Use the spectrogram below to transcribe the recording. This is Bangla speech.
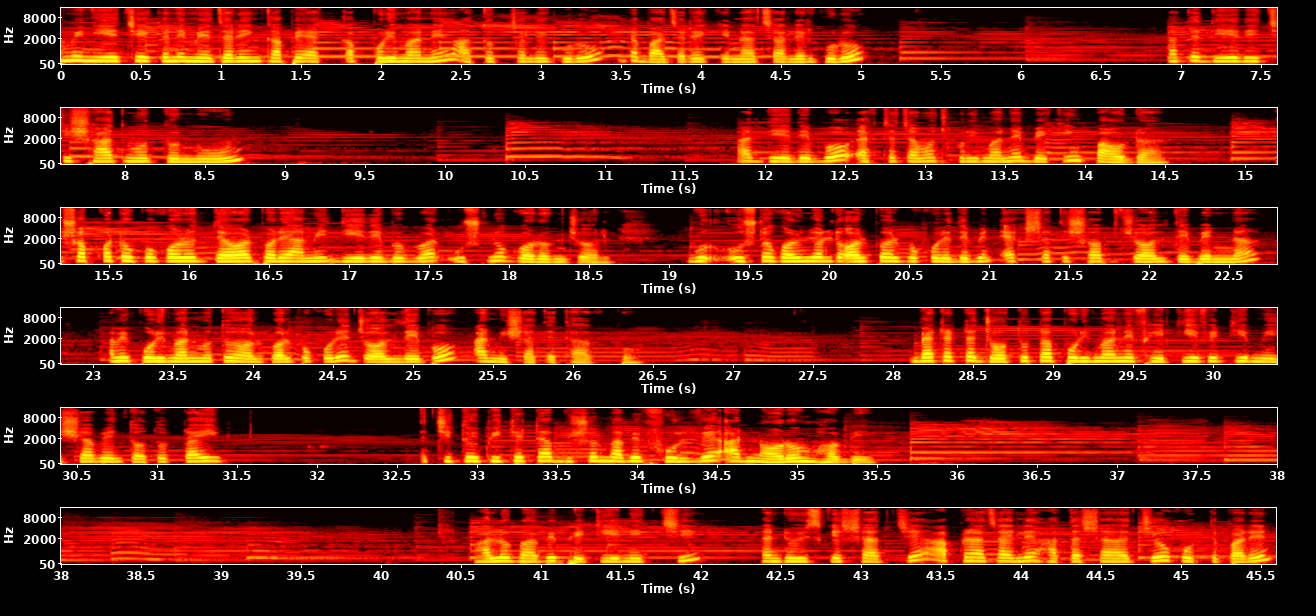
আমি নিয়েছি এখানে মেজারিং কাপে এক কাপ পরিমাণে আতপ চালের গুঁড়ো, এটা বাজারে কেনা চালের গুঁড়ো। তাতে দিয়ে দিচ্ছি স্বাদ মতো নুন। আর দিয়ে দেব এক চা চামচ পরিমাণে বেকিং পাউডার সবকটা উপকরণ দেওয়ার পরে আমি দিয়ে দেবো এবার উষ্ণ গরম জল। উষ্ণ গরম জলটা অল্প অল্প করে দেবেন, একসাথে সব জল দেবেন না। আমি পরিমাণ মতো অল্প অল্প করে জল দেব আর মিশাতে থাকব। ব্যাটারটা যতটা পরিমাণে ফেটিয়ে ফেটিয়ে মেশাবেন ততটাই চিতই পিঠেটা ভীষণভাবে ফুলবে আর নরম হবে। ভালোভাবে ফেটিয়ে নিচ্ছি হ্যান্ড হুইস্কের সাহায্যে। আপনারা চাইলে হাতার সাহায্যেও করতে পারেন।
